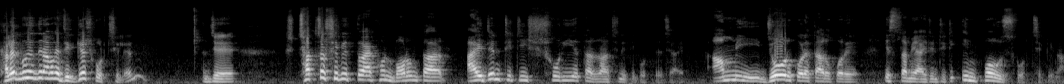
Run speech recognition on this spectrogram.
খালেদ মহিউদ্দিন আমাকে জিজ্ঞেস করছিলেন যে ছাত্র শিবির তো এখন বরং তার আইডেন্টিটি সরিয়ে তার রাজনীতি করতে চায়। আমি জোর করে তার উপরে ইসলামী আইডেন্টিটি ইম্পোজ করছে কিনা,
